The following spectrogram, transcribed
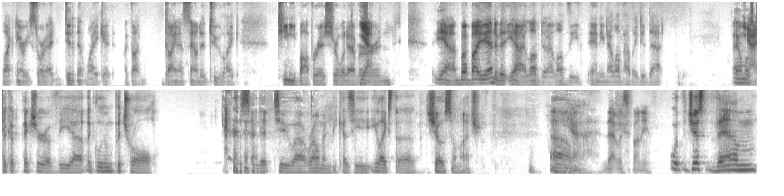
Black Canary story, I didn't like it. I thought Dinah sounded too like teeny bopperish or whatever. Yeah. And yeah, but by the end of it, yeah, I loved it. I love the ending. I love how they did that. I almost Yeah, took a picture of the uh, the Gloom Patrol to send it to uh, Roman because he he likes the show so much. Um, yeah that was funny with just them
